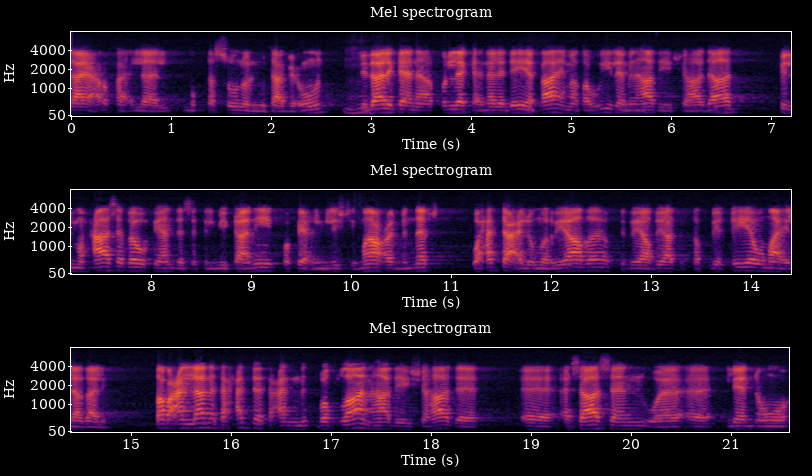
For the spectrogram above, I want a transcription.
لا يعرفها إلا المختصون والمتابعون لذلك أنا أقول لك أن لدي قائمة طويلة من هذه الشهادات في المحاسبة وفي هندسة الميكانيك وفي علم الاجتماع وعلم النفس وحتى علوم الرياضة وفي الرياضيات التطبيقية وما إلى ذلك. طبعا لا نتحدث عن بطلان هذه الشهادة آه، أساسا لأنه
